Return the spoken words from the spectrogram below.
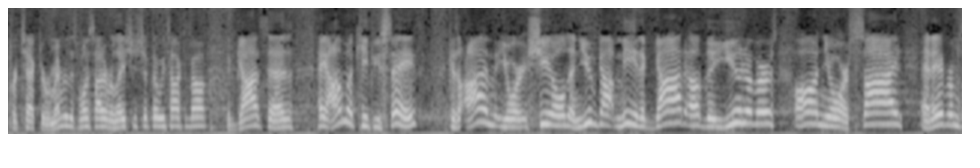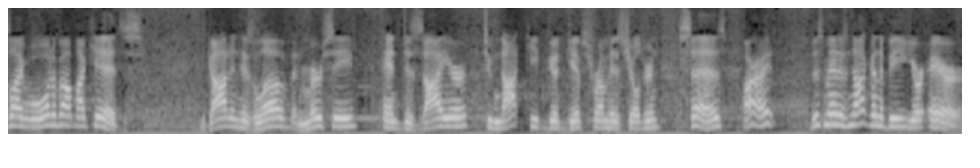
protector. Remember this one-sided relationship that we talked about? God says, hey, I'm going to keep you safe because I'm your shield and you've got me, the God of the universe, on your side. And Abram's like, well, what about my kids? God, in his love and mercy and desire to not keep good gifts from his children, says, all right, this man is not going to be your heir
